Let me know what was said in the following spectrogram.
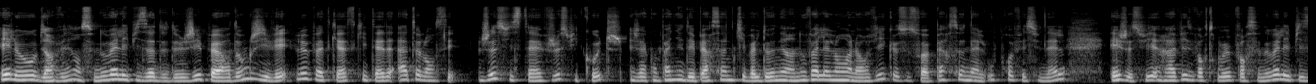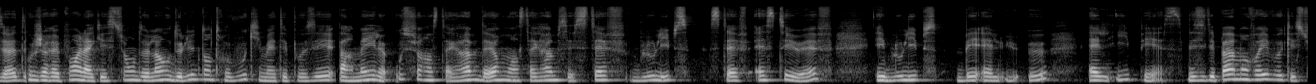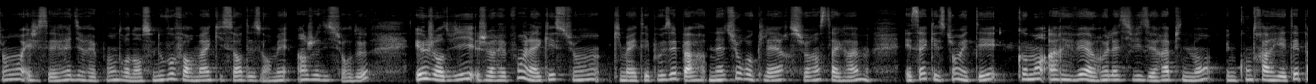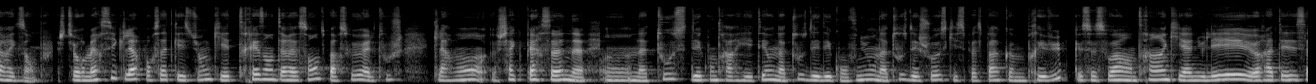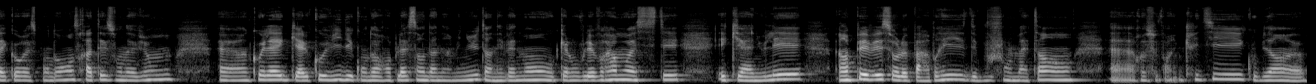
Hello, bienvenue dans ce nouvel épisode de J'ai peur donc j'y vais, le podcast qui t'aide à te lancer. Je suis Steph, je suis coach, j'accompagne des personnes qui veulent donner un nouvel élan à leur vie, que ce soit personnel ou professionnel, et je suis ravie de vous retrouver pour ce nouvel épisode où je réponds à la question de l'un ou de l'une d'entre vous qui m'a été posée par mail ou sur Instagram. D'ailleurs, mon Instagram c'est Steph Blue Lips, Steph S-T-E-F, et Blue Lips B-L-U-E. L-I-P-S. N'hésitez pas à m'envoyer vos questions et j'essaierai d'y répondre dans ce nouveau format qui sort désormais un jeudi sur deux. Et aujourd'hui, je réponds à la question qui m'a été posée par Nature au sur Instagram. Et sa question était comment arriver à relativiser rapidement une contrariété par exemple? Je te remercie Claire pour cette question qui est très intéressante parce qu'elle touche clairement chaque personne. On a tous des contrariétés, on a tous des déconvenus, on a tous des choses qui se passent pas comme prévu. Que ce soit un train qui est annulé, euh, rater sa correspondance, rater son avion euh, un collègue qui a le Covid et qu'on doit remplacer en dernière minute, un événement auquel on voulait vraiment assister et qui a annulé, un PV sur le pare-brise, des bouchons le matin, euh, recevoir une critique ou bien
